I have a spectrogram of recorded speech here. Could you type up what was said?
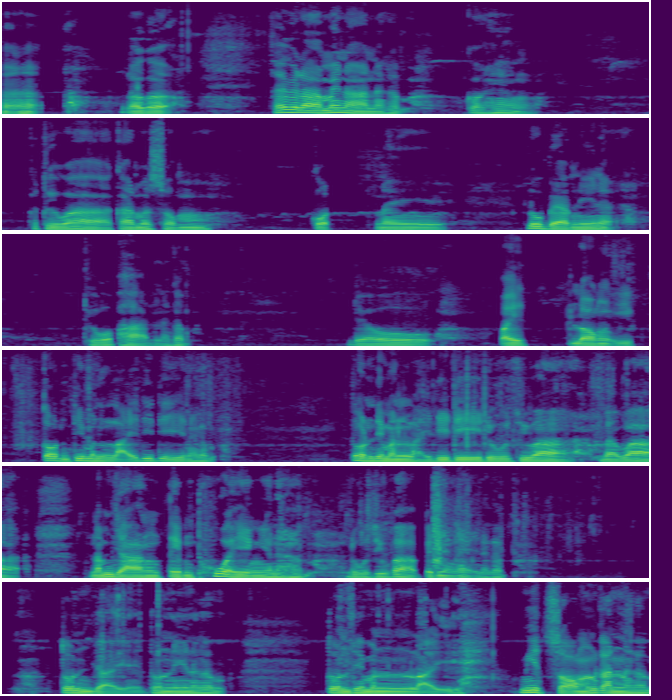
นะฮะแล้วก็ใช้เวลาไม่นานนะครับ ก็แห้ง ก็ถือว่าการผสมกดใน รูปแบบนี้เนี่ย ถือว่าผ่านนะครับ เดี๋ยวไปลองอีกต้นที่มันไหลดีๆนะครับ ต้นที่มันไหลดีๆ ดูสิว่าแบบว่าน้ำยางเต็มถ้วยอย่างเงี้ยนะครับ ดูสิว่าเป็นยังไงนะครับ ต้นใหญ่ต้นนี้นะครับ ต้นที่มันไหลมีดสองเหมือนกันนะครับ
